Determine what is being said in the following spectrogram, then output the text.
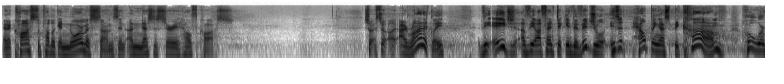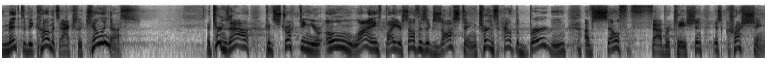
And it costs the public enormous sums in unnecessary health costs. So, so uh, ironically, the age of the authentic individual isn't helping us become who we're meant to become, it's actually killing us. It turns out constructing your own life by yourself is exhausting. It turns out the burden of self fabrication is crushing.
